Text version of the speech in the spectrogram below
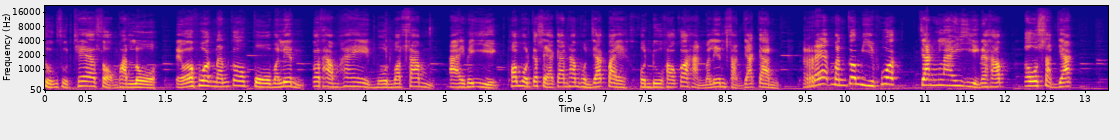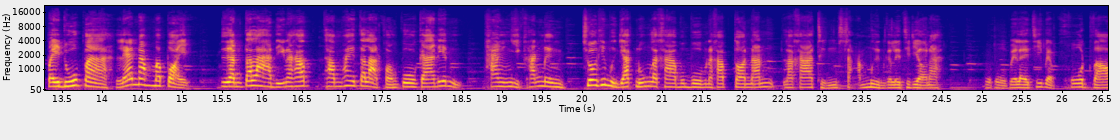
สูงสุดแค่ 2,000 โล แต่ว่าพวกนั้นก็โปรมาเล่น ก็ทำให้โบนวัดซ้ำตายไปอีก พอหมดกระแสการทำผลยักษ์ไป คนดูเขาก็หันมาเล่นสัตว์ยักษ์กัน และมันก็มีพวกจังไรอีกนะครับ เอาสัตว์ยักษ์ไปดูปมา และนำมาปล่อยเตือนตลาดอีกนะครับทำให้ตลาดของโกการ์เด้นพังอีกครั้งหนึ่งช่วงที่หมึกยักษ์ลุ้งราคาบูมๆนะครับ ตอนนั้นราคาถึง 30,000 กันเลยทีเดียวนะ โอ้โห เป็นอะไรที่แบบโคตรว้าว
